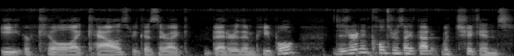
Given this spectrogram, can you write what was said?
eat or kill like cows because they're like better than people. Is there any cultures like that with chickens?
